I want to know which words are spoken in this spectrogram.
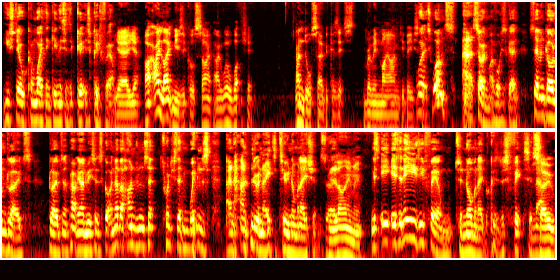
you still come away thinking this is a good, it's a good film. Yeah, yeah. I, I like musicals, so I, I will watch it. And also because it's ruined my IMDb. score. Well, it's once. sorry, my voice is going. Seven Golden Globes, Globes, and apparently IMDb says it's got another 127 wins and 182 nominations. So Blimey. it's, e- it's an easy film to nominate because it just fits in that. So,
